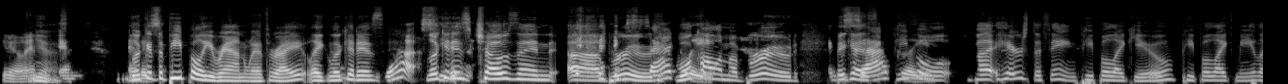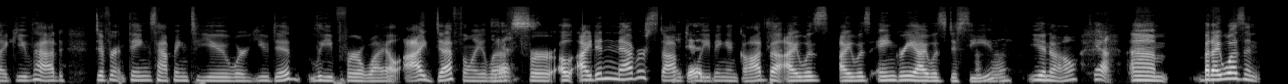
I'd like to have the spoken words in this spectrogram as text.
you know and yes. and look at the people he ran with, right? Like look at his yes, look at his chosen uh brood. exactly. We'll call him a brood because exactly. people but here's the thing, people like you, people like me, like you've had different things happen to you where you did leave for a while. I definitely left yes. for I didn't never stop believing in God, but I was I was angry, I was deceived, uh-huh. you know. Yeah. Um but I wasn't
